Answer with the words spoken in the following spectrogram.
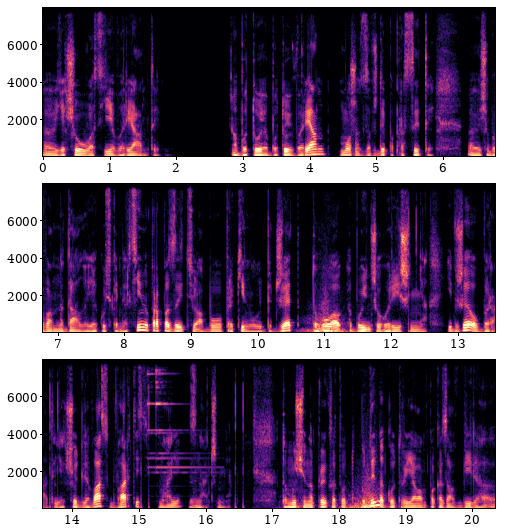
е, якщо у вас є варіанти. Або той, або той варіант, можна завжди попросити, е, щоб вам надали якусь комерційну пропозицію, або прикинули бюджет того або іншого рішення, і вже обирати, якщо для вас вартість має значення. Тому що, наприклад, от будинок, який я вам показав біля е,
